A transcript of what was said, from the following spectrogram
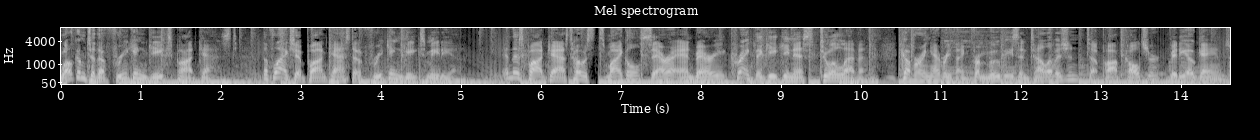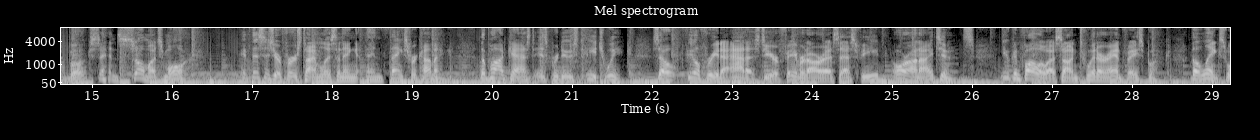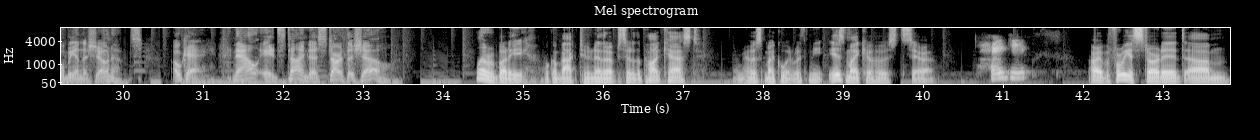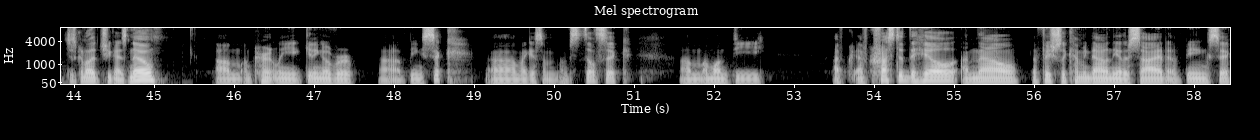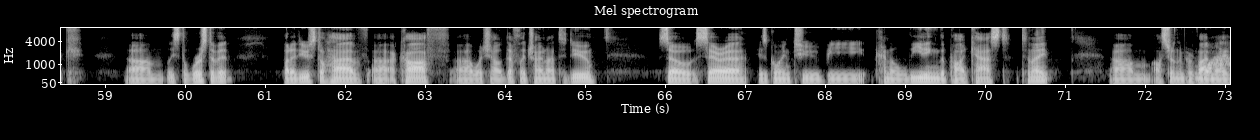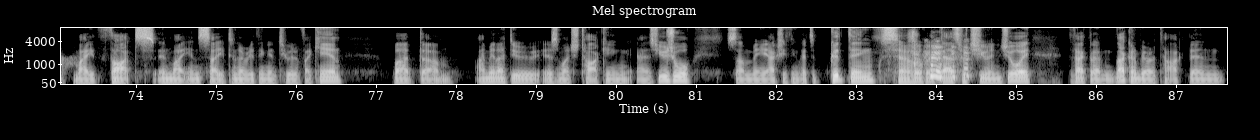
Welcome to the Freaking Geeks Podcast, the flagship podcast of Freaking Geeks Media. In this podcast, hosts Michael, Sarah, and Barry crank the geekiness to 11, covering everything from movies and television to pop culture, video games, books, and so much more. If this is your first time listening, then thanks for coming. The podcast is produced each week, so feel free to add us to your favorite RSS feed or on iTunes. You can follow us on Twitter and Facebook. The links will be in the show notes. Okay, now it's time to start the show. Hello, everybody. Welcome back to another episode of the podcast. I'm your host, Michael, and with me is my co host, Sarah. Hey, geeks. All right, before we get started, um, just going to let you guys know um, I'm currently getting over uh, being sick. Um, I guess I'm, I'm still sick. Um, I'm on the, I've, I've crusted the hill. I'm now officially coming down on the other side of being sick, um, at least the worst of it. But I do still have uh, a cough, uh, which I'll definitely try not to do. So Sarah is going to be kind of leading the podcast tonight. Um, I'll certainly provide wow. my my thoughts and my insight and everything into it if I can, but um, I may not do as much talking as usual. Some may actually think that's a good thing. So if that's what you enjoy, the fact that I'm not going to be able to talk, then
